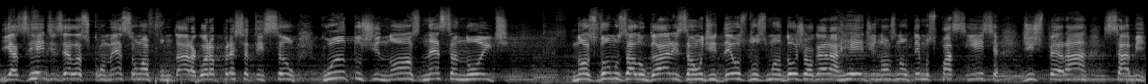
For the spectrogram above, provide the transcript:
e as redes elas começam a afundar. Agora preste atenção: quantos de nós nessa noite nós vamos a lugares onde Deus nos mandou jogar a rede, nós não temos paciência de esperar, sabe,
